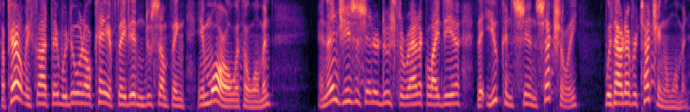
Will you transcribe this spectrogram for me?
apparently thought they were doing okay if they didn't do something immoral with a woman. And then Jesus introduced the radical idea that you can sin sexually without ever touching a woman,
